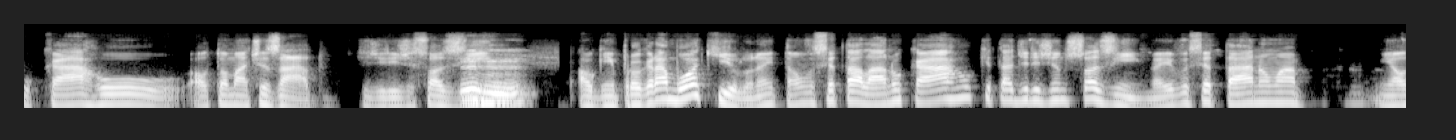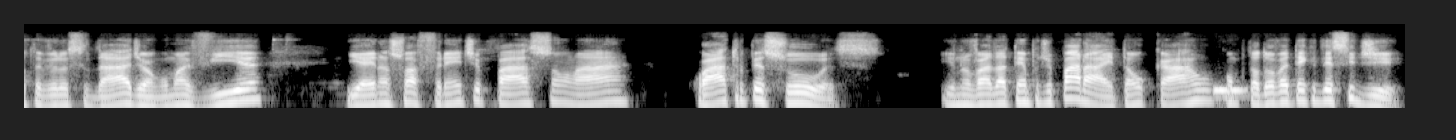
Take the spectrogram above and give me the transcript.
o carro automatizado, que dirige sozinho. Uhum. Alguém programou aquilo, né? Então você está lá no carro que está dirigindo sozinho. Aí você está numa em alta velocidade, alguma via, e aí na sua frente passam lá quatro pessoas e não vai dar tempo de parar. Então o carro, o computador vai ter que decidir.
